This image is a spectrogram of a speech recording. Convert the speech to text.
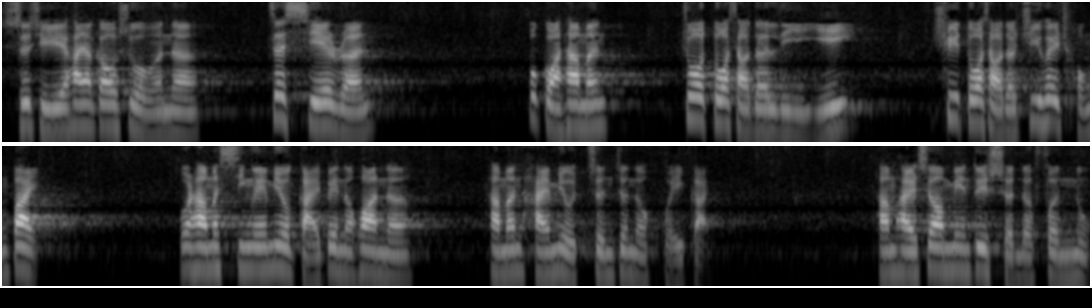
使徒约翰要告诉我们呢，这些人不管他们做多少的礼仪，去多少的聚会崇拜，如果他们行为没有改变的话呢，他们还没有真正的悔改，他们还是要面对神的愤怒。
